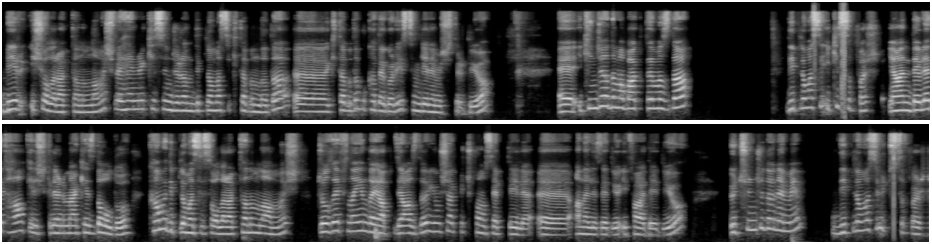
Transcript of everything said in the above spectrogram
bir iş olarak tanımlamış ve Henry Kissinger'ın diplomasi kitabında da e, kitabı da bu kategoriyi simgelemiştir diyor. E, ikinci adıma baktığımızda diplomasi 2.0 yani devlet halk ilişkilerinin merkezde olduğu kamu diplomasisi olarak tanımlanmış Joseph Nye'ın da yazdığı yumuşak güç konseptiyle e, analiz ediyor, ifade ediyor. Üçüncü dönemi diplomasi 3.0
